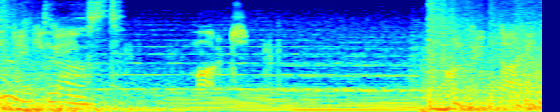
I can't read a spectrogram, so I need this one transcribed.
Unit Taking aim. lost. March. Confirm target.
